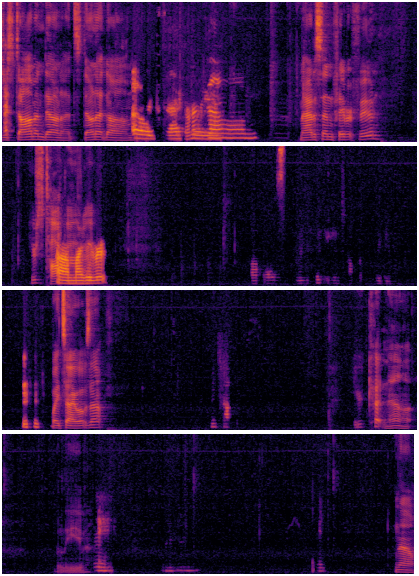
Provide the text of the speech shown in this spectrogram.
Just Dom and donuts. Donut Dom. oh exactly. Um, Madison, favorite food? Here's tacos. um, my favorite. Wait, sorry, what was that? You're cutting out, I believe. No.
